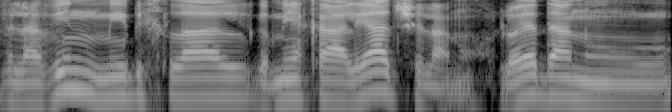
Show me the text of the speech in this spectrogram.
ולהבין מי בכלל, גם מי הקהל יעד שלנו. לא ידענו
